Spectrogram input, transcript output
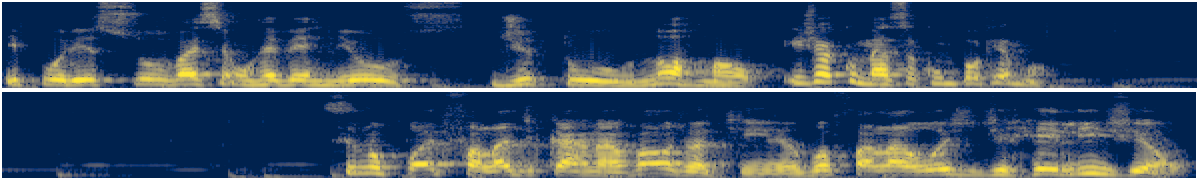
e por isso vai ser um Rever News dito normal. E já começa com Pokémon. Se não pode falar de carnaval, Jotinha, eu vou falar hoje de religião.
